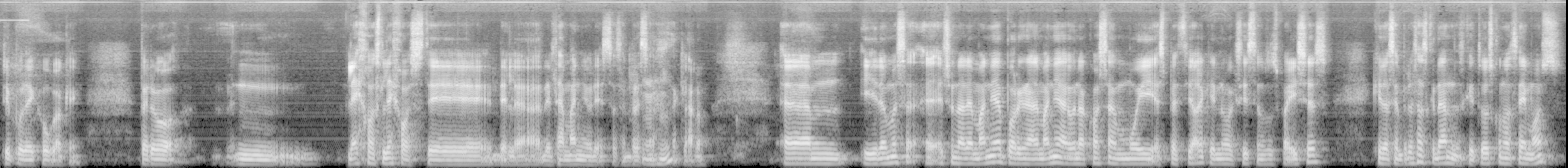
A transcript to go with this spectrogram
tipo de coworking. Pero lejos, lejos de, del tamaño de estas empresas, está claro. Um, y lo hemos hecho en Alemania porque en Alemania hay una cosa muy especial que no existe en otros países, que las empresas grandes que todos conocemos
